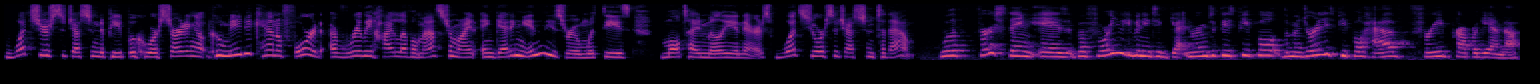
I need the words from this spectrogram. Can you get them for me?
what's your suggestion to people who are starting out who maybe can't afford a really high level mastermind and getting in these room with these multimillionaires? What's your suggestion to them? Well, the first thing is before you even need to get in rooms with these people, the majority of these people have free propaganda.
